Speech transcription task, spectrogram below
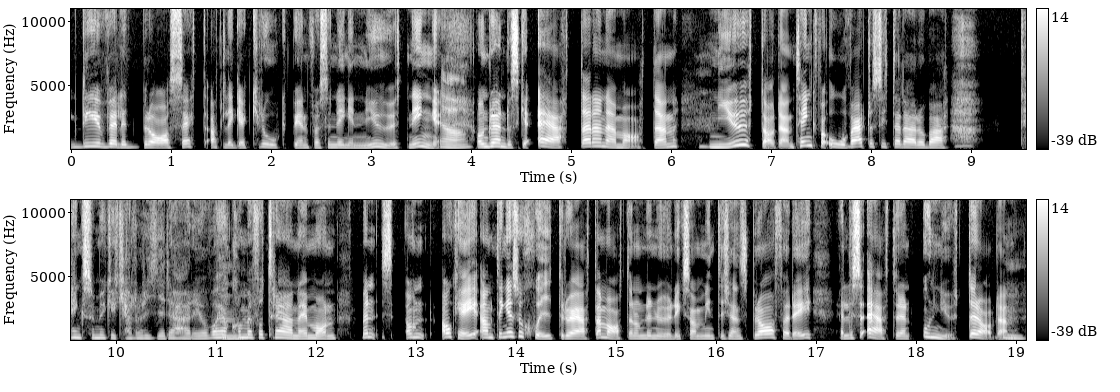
det är ett väldigt bra sätt att lägga krokben för sin egen njutning. Ja. Om du ändå ska äta den här maten, njut av den. Tänk vad ovärt att sitta där och bara Tänk så mycket kalorier det här är och vad jag Mm. kommer få träna imorgon. Men okej, antingen så skiter du i att äta maten om det nu liksom inte känns bra för dig. Eller så äter du den och njuter av den. Mm.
